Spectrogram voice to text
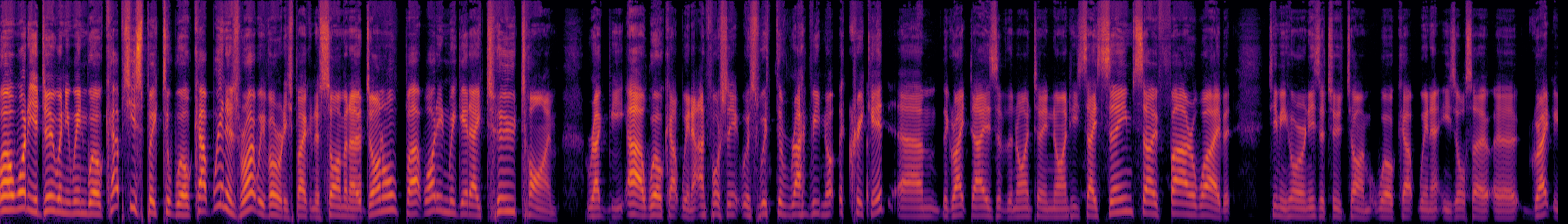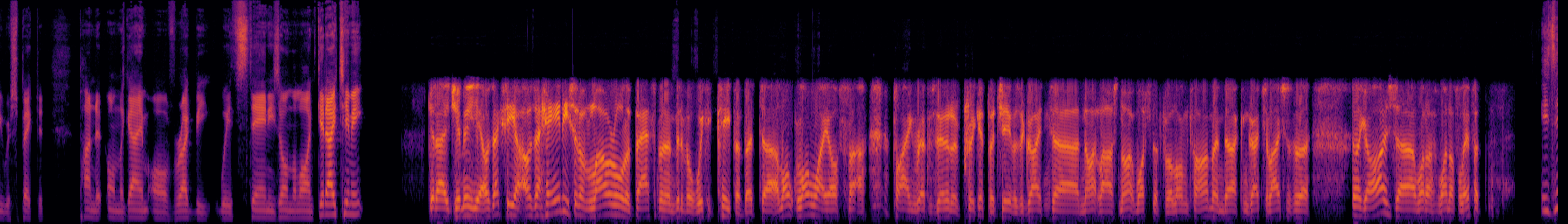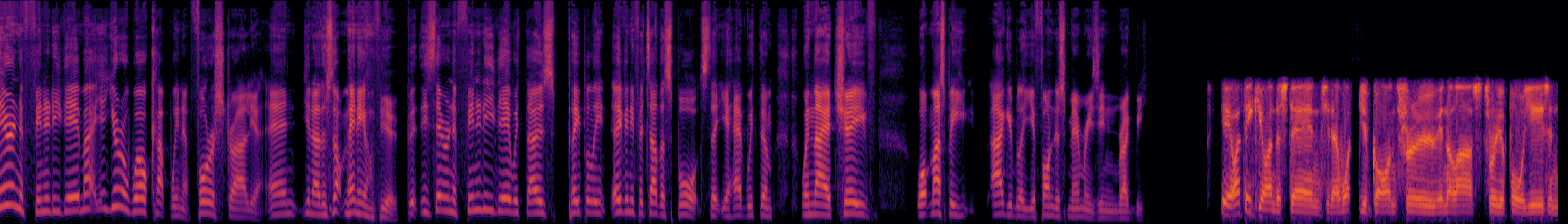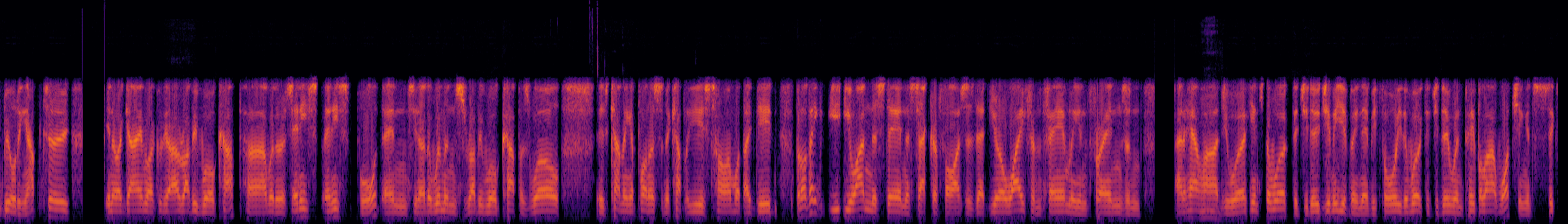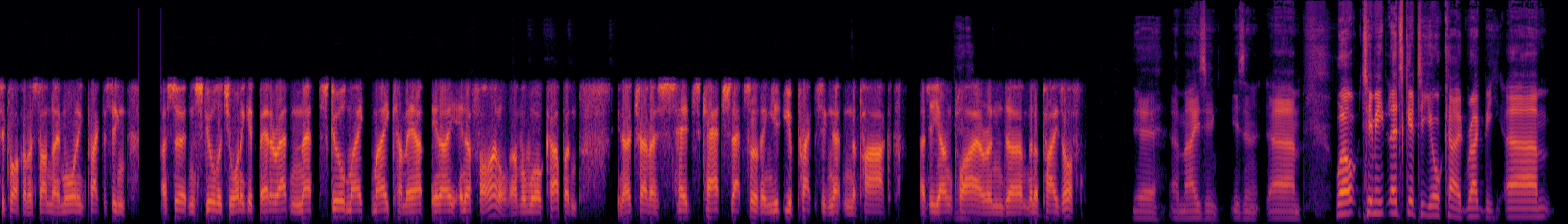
Well, what do you do when you win World Cups? You speak to World Cup winners, right? We've already spoken to Simon O'Donnell, but why didn't we get a two-time rugby uh, World Cup winner? Unfortunately, it was with the rugby, not the cricket. Um, the great days of the 1990s. They seem so far away, but Timmy Horan is a two-time World Cup winner. He's also a greatly respected pundit on the game of rugby with Stan. He's on the line. G'day, Timmy. G'day, Jimmy. Yeah, I was actually I was a handy sort of lower order batsman and a bit of a wicket keeper, but uh, a long long way off uh, playing representative cricket. But gee, it was a great uh, night last night. Watched it for a long time, and uh, congratulations to the, to the guys. Uh, what a wonderful effort. Is there an affinity there, mate? You're a World Cup winner for Australia, and you know there's not many of you. But is there an affinity there with those people, in, even if it's other sports, that you have with them when they achieve what must be arguably your fondest memories in rugby? Yeah, I think you understand, you know, what you've gone through in the last three or four years in building up to, you know, a game like the Rugby World Cup, uh, whether it's any any sport, and you know, the Women's Rugby World Cup as well is coming upon us in a couple of years' time. What they did, but I think you, you understand the sacrifices that you're away from family and friends and and how hard you work. It's the work that you do, Jimmy. You've been there before. The work that you do when people aren't watching. It's six o'clock on a Sunday morning, practicing a certain skill that you want to get better at, and that skill may may come out in a in a final of a World Cup. And you know, Travis Head's catch that sort of thing. You, are practicing that in the park as a young player, and um, and it pays off. Yeah, amazing, isn't it? Um, well, Timmy, let's get to your code rugby. Um,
